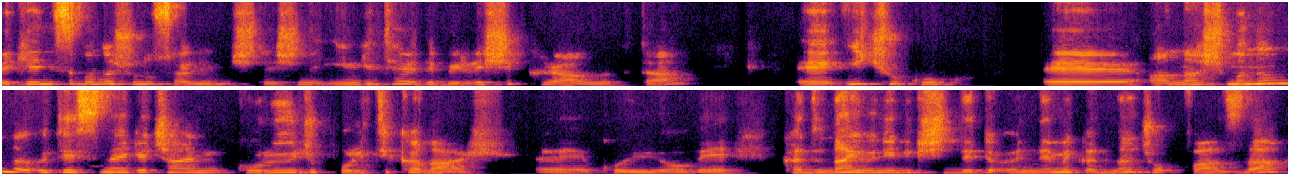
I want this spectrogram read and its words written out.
Ve kendisi bana şunu söylemişti. Şimdi İngiltere'de Birleşik Krallık'ta e, iç hukuk e, anlaşmanın da ötesine geçen koruyucu politikalar e, koyuyor ve kadına yönelik şiddeti önlemek adına çok fazla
